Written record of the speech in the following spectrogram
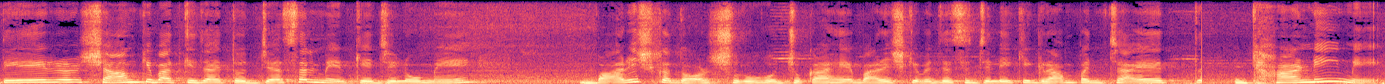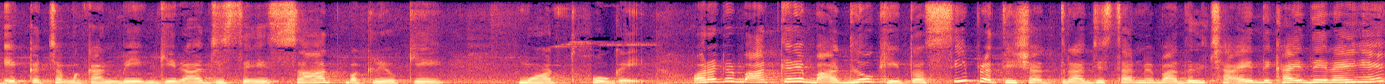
देर शाम की बात की जाए तो जैसलमेर के जिलों में बारिश का दौर शुरू हो चुका है। बारिश की वजह से ज़िले की ग्राम पंचायत ढाणी में एक कच्चा मकान भी गिरा, जिससे सात बकरियों की मौत हो गई। और अगर बात करें बादलों की तो 80 प्रतिशत राजस्थान में बादल छाए दिखाई दे रहे हैं।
